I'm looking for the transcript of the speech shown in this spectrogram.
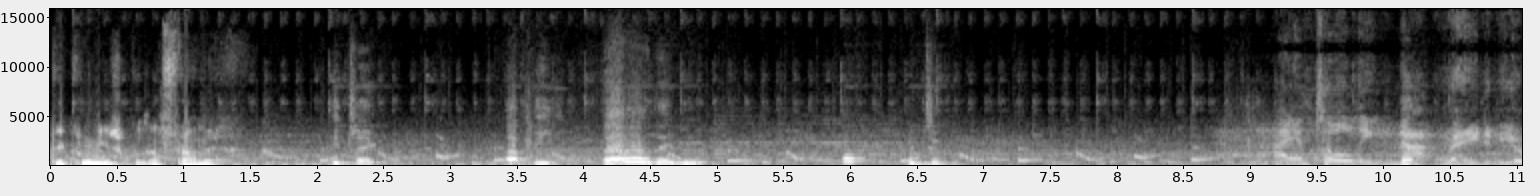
Ty króliczku za strany. I czek. pi. I am totally not ready to be a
